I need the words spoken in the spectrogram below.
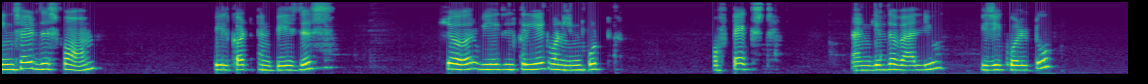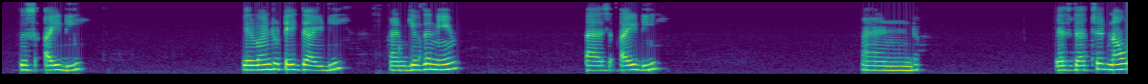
Inside this form we'll cut and paste this. Here we will create one input of text and give the value is equal to this id we are going to take the id and give the name as id and yes that's it. Now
